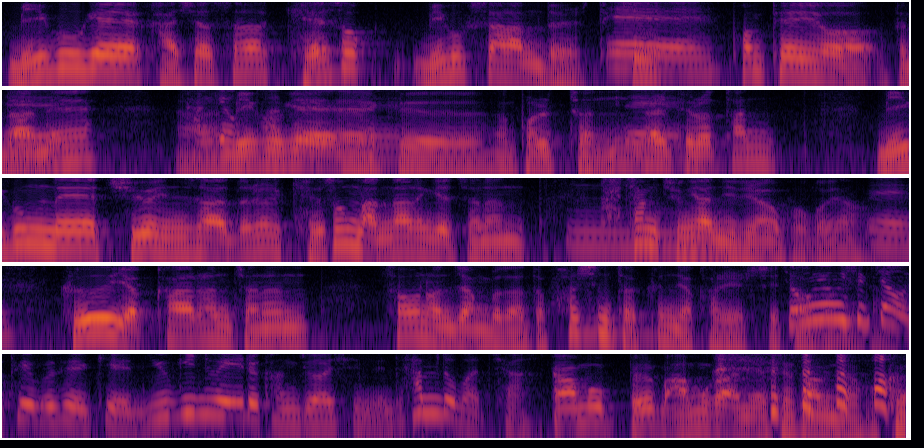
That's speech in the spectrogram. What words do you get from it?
미국에 가셔서 계속 미국 사람들 특히 네. 폼페이오 그다음에 네. 미국의 네. 그 볼튼을 네. 비롯한 미국 내 주요 인사들을 계속 만나는 게 저는 가장 중요한 일이라고 보고요. 음. 네. 그 역할은 저는 서훈 원장보다도 훨씬 더 큰 역할일 수 있다고 정우영 봅니다. 실장 어떻게 보세요? 이렇게 6인 회의를 강조하시는데 삼도마차. 아무 별 아무가 아니에요. 죄송합니다. 근,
